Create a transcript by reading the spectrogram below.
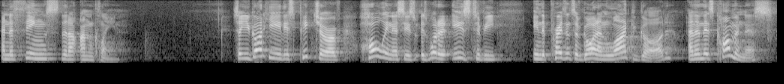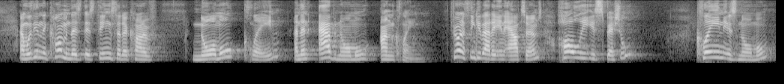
and the things that are unclean. So you've got here this picture of holiness is, is what it is to be in the presence of God and like God. And then there's commonness. And within the common, there's, there's things that are kind of normal, clean, and then abnormal, unclean. If you want to think about it in our terms, holy is special, clean is normal,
